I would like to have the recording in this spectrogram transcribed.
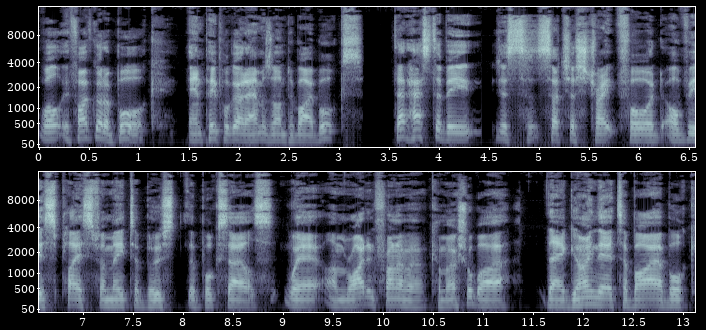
well, if I've got a book and people go to Amazon to buy books, that has to be just such a straightforward, obvious place for me to boost the book sales where I'm right in front of a commercial buyer. They're going there to buy a book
